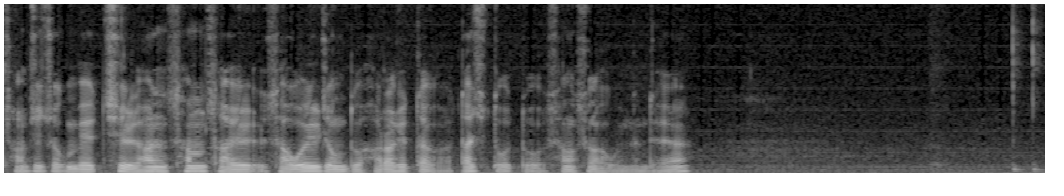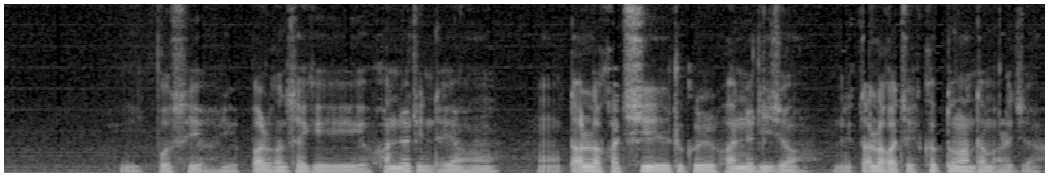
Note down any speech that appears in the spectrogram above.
잠시 조금 며칠 한 3, 4일, 4, 5일 정도 하락했다가 다시 또, 또 상승하고 있는데 보세요. 이 빨간색이 환율인데요. 어, 달러 가치를 환율이죠. 달러 가치 급등한단 말이죠.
